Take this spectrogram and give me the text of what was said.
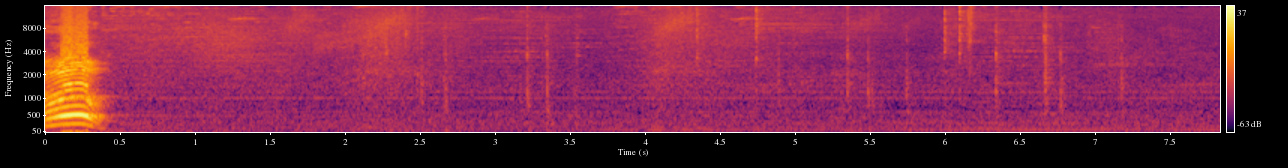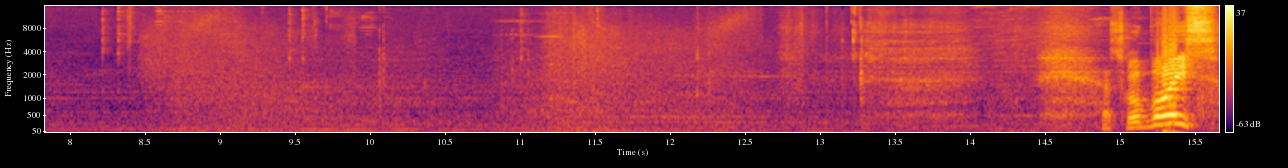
Go! Let's go, boys!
